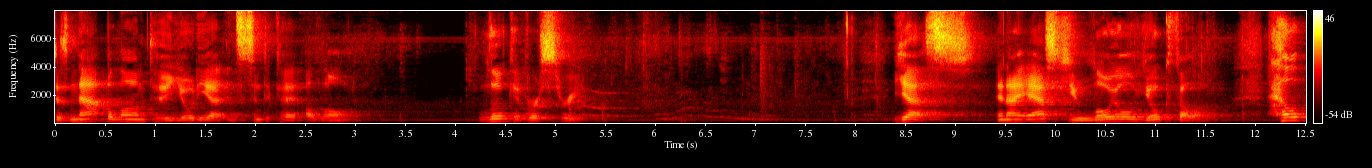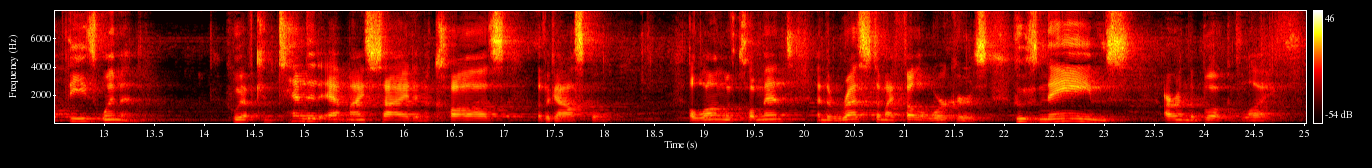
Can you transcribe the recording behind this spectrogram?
does not belong to Euodia and Syntyche alone. Look at verse 3. Yes, and I ask you, loyal yokefellow, help these women who have contended at my side in the cause of the gospel, along with Clement and the rest of my fellow workers, whose names are in the book of life.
